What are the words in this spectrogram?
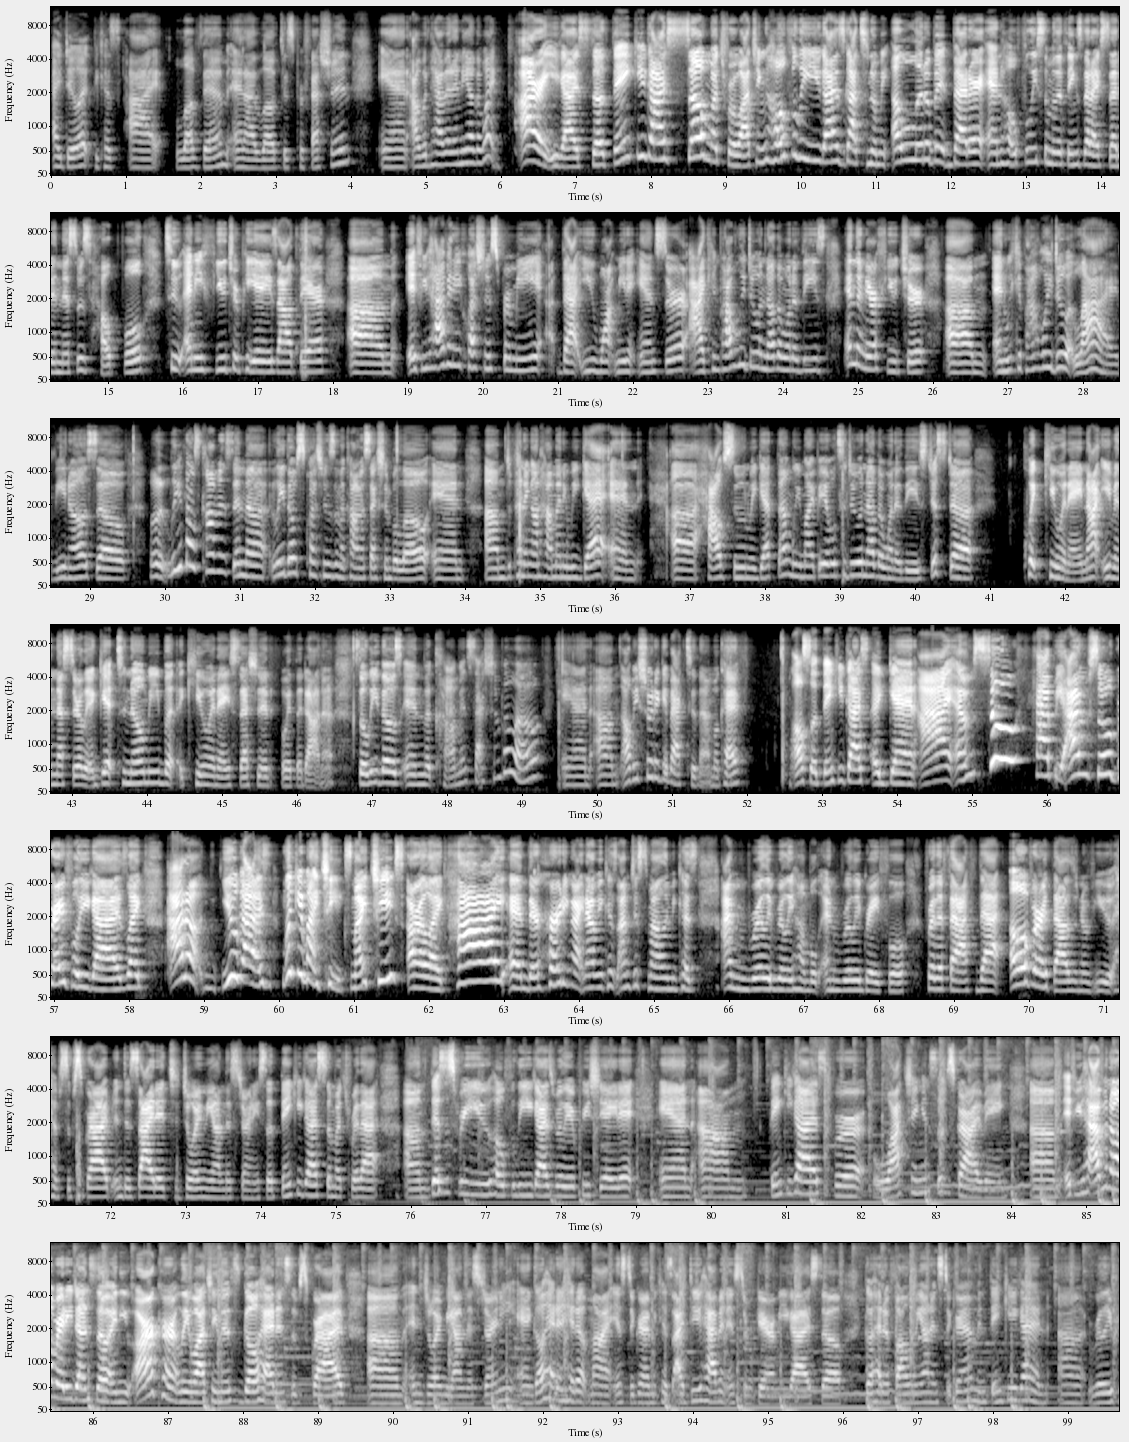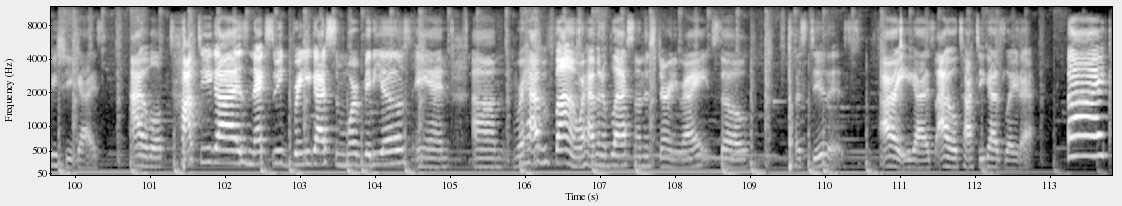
I do it because I love them and I love this profession and I wouldn't have it any other way. All right, you guys. So thank you guys so much for watching. Hopefully you guys got to know me a little bit better and hopefully some of the things that I said in this was helpful to any future PAs out there. Um, if you have any questions for me that you want me to answer, I can probably do another one of these in the near future. Um, and we could probably do it live, you know? So leave those comments in the, leave those questions in the comment section below and um, depending on how many we get and uh, how soon we get them, we might be able to do another one of these. Just a quick Q&A, not even necessarily a get to know me, but a Q&A session with Adana. So leave those in the comment section below and um, I'll be sure to get back to them, okay? Also, thank you guys again. I am so happy. I'm so grateful, you guys. Like, I don't, you guys, look at my cheeks. My cheeks are like high and they're hurting right now because I'm just smiling because I'm really, really humbled and really grateful for the fact that over a thousand of you have subscribed and decided to join me on this journey. So, thank you guys so much for that. Um, this is for you. Hopefully, you guys really appreciate it. And, um, thank you guys for watching and subscribing. Um, if you haven't already done so and you are currently watching this, go ahead and subscribe um, and join me on this journey. And go ahead and hit up my Instagram because I do have an Instagram, you guys. So go ahead and follow me on Instagram. And thank you again. Uh, really appreciate you guys. I will talk to you guys next week, bring you guys some more videos, and um, we're having fun. We're having a blast on this journey, right? So let's do this. All right, you guys, I will talk to you guys later. Bye.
